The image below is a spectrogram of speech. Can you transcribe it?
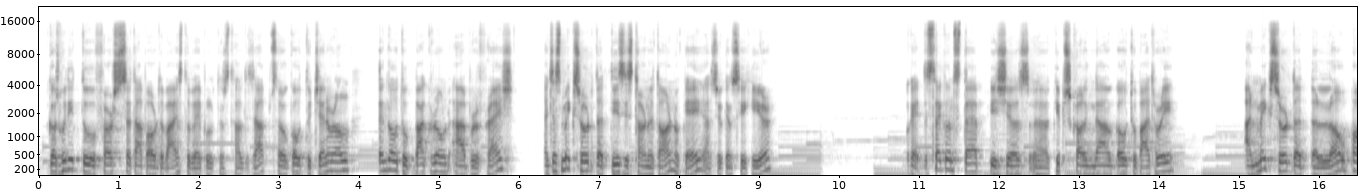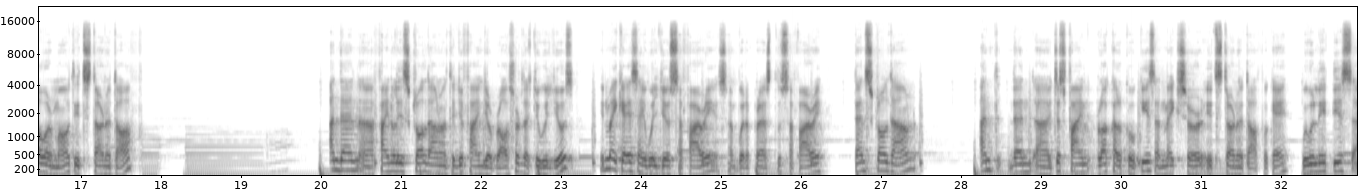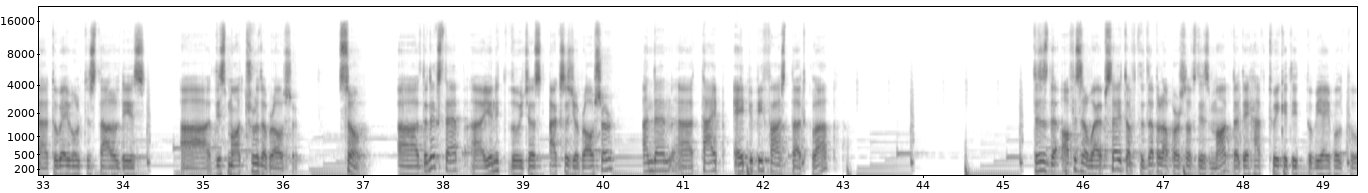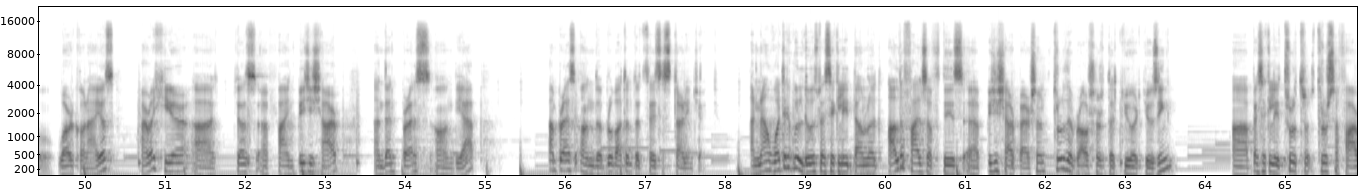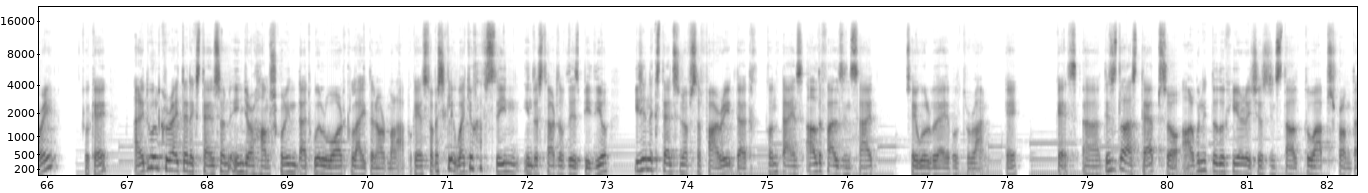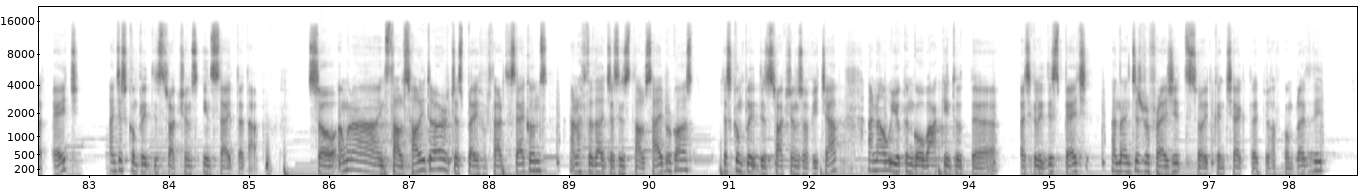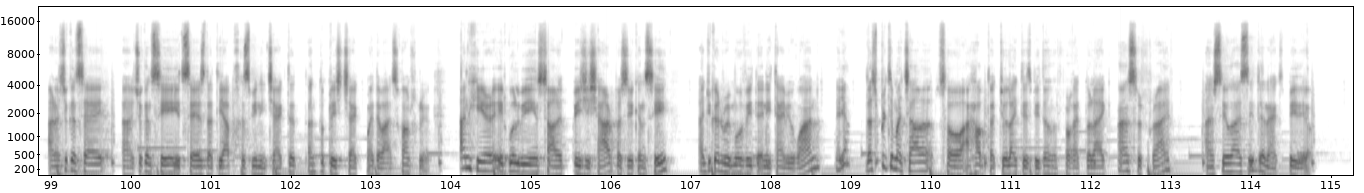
Because we need to first set up our device to be able to install this app. So go to general, then go to background app refresh and just make sure that this is turned on, okay? As you can see here. Okay, the second step is just uh, keep scrolling down, go to battery, and make sure that the low power mode is turned off. And then uh, finally scroll down until you find your browser that you will use. In my case, I will use Safari, so I'm going to press to Safari. Then scroll down and then uh, just find local cookies and make sure it's turned it off, okay? We will need this uh, to be able to install this, uh, this mod through the browser. So, uh, the next step uh, you need to do is just access your browser and then type appfast.club. This is the official website of the developers of this mod that they have tweaked it to be able to work on iOS. And right here, uh, just uh, find PGSharp and then press on the app and press on the blue button that says Start Inject. And now what it will do is basically download all the files of this uh, PGSharp version through the browser that you are using, uh, basically through, through, through Safari, okay? And it will create an extension in your home screen that will work like the normal app okay? So basically what you have seen in the start of this video is an extension of Safari that contains all the files inside so you will be able to run okay? Okay so, uh, this is the last step. So all we need to do here is just install two apps from that page and just complete the instructions inside that app. So I'm gonna install Solitaire, just play for 30 seconds, and after that just install CyberGhost, just complete the instructions of each app, and now you can go back into the basically this page and then just refresh it so it can check that you have completed it. And as you can say as you can see it says that the app has been injected and to please check my device home screen. And here it will be installed PGSharp as you can see and you can remove it anytime you want. And yeah that's pretty much all. So i hope that you like this video. Don't forget to like and subscribe and see you guys in the next video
